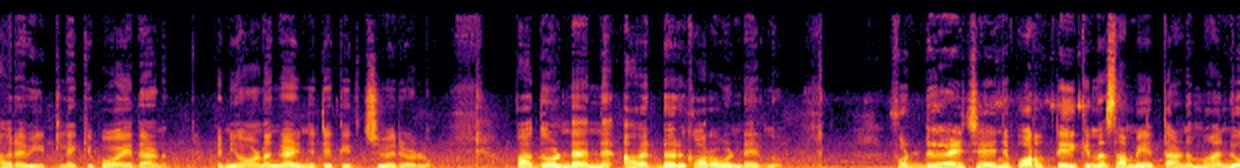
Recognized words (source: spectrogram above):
അവരെ വീട്ടിലേക്ക് പോയതാണ്. ഇനി ഓണം കഴിഞ്ഞിട്ടേ തിരിച്ചു വരുള്ളൂ. അപ്പോൾ അതുകൊണ്ട് തന്നെ അവരുടെ ഒരു കുറവുണ്ടായിരുന്നു. ഫുഡ് കഴിച്ചു കഴിഞ്ഞ് പുറത്തിരിക്കുന്ന സമയത്താണ് മനു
